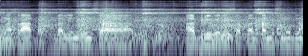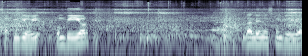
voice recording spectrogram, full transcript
mga truck. Dalhin dun sa uh, brewery, sa planta mismo, dun sa kumbiyoy, sa kumbiyor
